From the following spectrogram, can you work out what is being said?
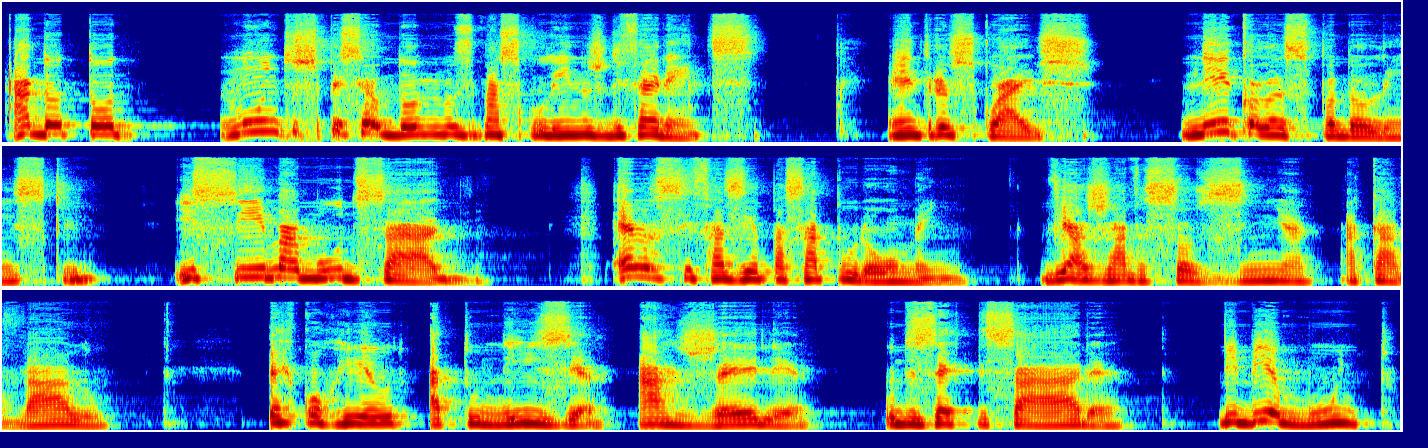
adotou muitos pseudônimos masculinos diferentes, entre os quais Nicholas Podolinsky e Si Mahmoud Saad. Ela se fazia passar por homem, viajava sozinha, a cavalo, percorreu a Tunísia, a Argélia, o deserto de Saara, bebia muito,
